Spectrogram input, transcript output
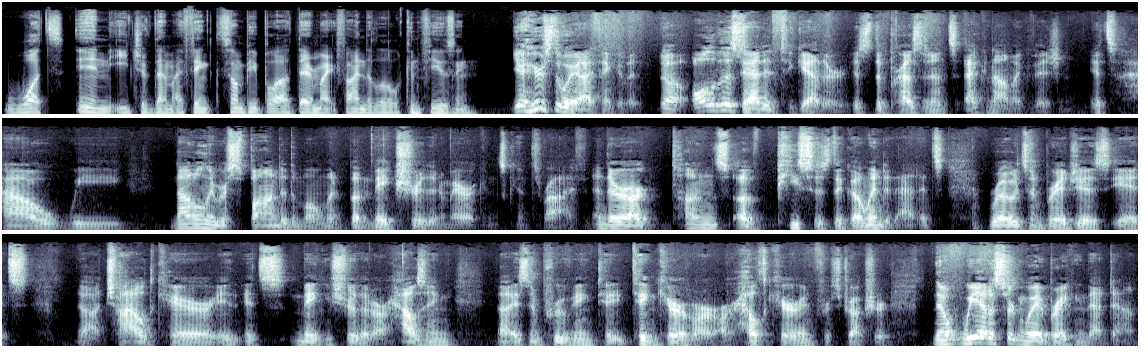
what's in each of them? I think some people out there might find it a little confusing. Yeah, here's the way I think of it. Uh, all of this added together is the president's economic vision. It's how we not only respond to the moment, but make sure that Americans can thrive. And there are tons of pieces that go into that. It's roads and bridges, it's uh, childcare, it, it's making sure that our housing uh, is improving, t- taking care of our, our healthcare infrastructure. Now, we had a certain way of breaking that down.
